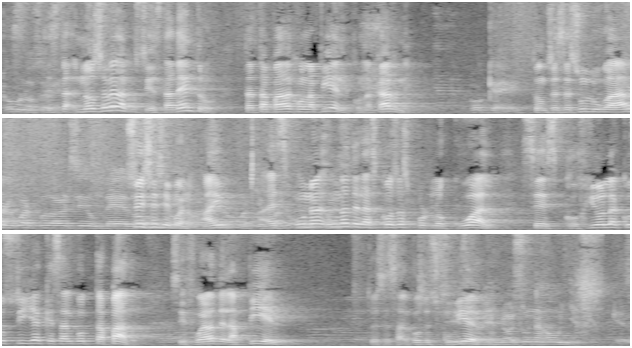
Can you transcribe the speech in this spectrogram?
¿Cómo no se ve? No se ve la costilla, está dentro. Está tapada con la piel, con la carne. Ok. Entonces es un lugar... Pero igual pudo haber sido un dedo. Sí, sí, sí, bueno, hay, es una, una de las cosas por lo cual se escogió la costilla que es algo tapado. Si fuera de la piel, entonces es algo Sí, está descubierto. bien, no es una uña, que es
